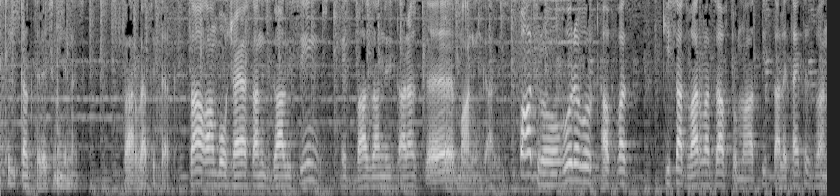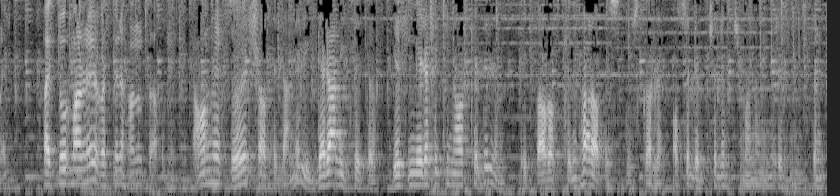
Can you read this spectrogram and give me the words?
այթելի տակ դրեցին գնաց վարվածի տակ։ Սա ամբողջ Հայաստանից գալիսին այդ բազաների տարածքը մանին գալիս։ Պատրոն, որը որ թափված կիսատ վարված ավտոմատ, պիստոլետ այդպես բաներ բայց նորմալները ռսները հանում ծախում են։ Անմեղ զոհեր շատ էլ ան էլի, դրանից հետո ես իմ երեխեքին արկելել եմ այդ տարածքը ընդհանրապես դուրս գալը։ Ասել եմ, չեմ չիմանամ իմ երեխին տնից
